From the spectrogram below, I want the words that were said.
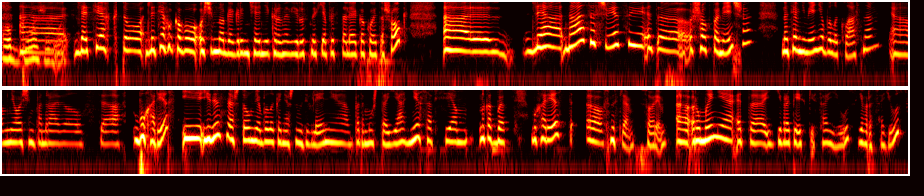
О, боже а, мой. Для тех, кто, для тех, у кого очень много ограничений коронавирусных, я представляю какой-то шок, а, для нас из Швеции это шок поменьше, но тем не менее было классно. А, мне очень понравился Бухарест. И единственное, что у меня было, конечно, удивление, потому что я не совсем... Ну, как бы, Бухарест... Э, в смысле, сори, э, Румыния — это Европейский Союз, Евросоюз,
